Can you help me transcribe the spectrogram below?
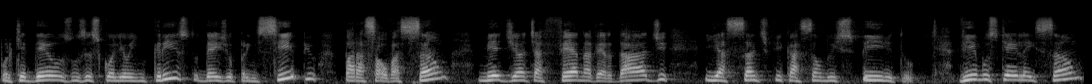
porque Deus nos escolheu em Cristo desde o princípio para a salvação, mediante a fé na verdade e a santificação do Espírito. Vimos que a eleição,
